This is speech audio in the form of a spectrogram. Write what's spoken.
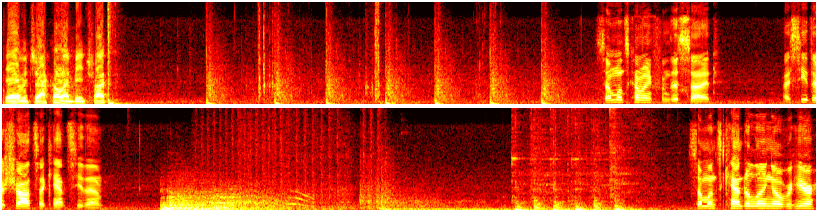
They have a jackal. I'm being tracked. Someone's coming from this side. I see their shots, I can't see them. Someone's kindling over here.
